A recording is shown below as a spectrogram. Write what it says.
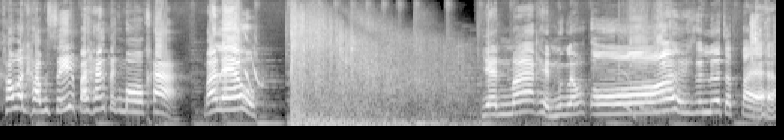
เข้ามาทำซิปลาแห้งแตงโมค่ะ มาเร็วเย็นมากเห็นมึงแล้ว โอ้ยเส้นเลือดจะแตก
